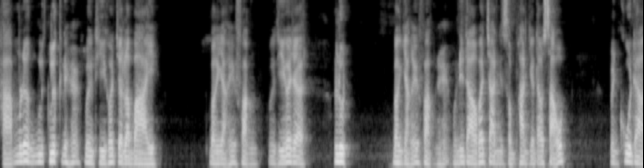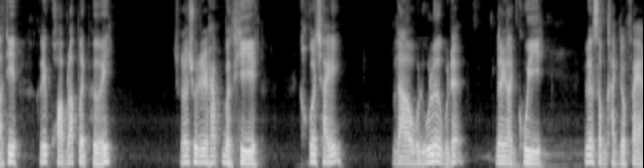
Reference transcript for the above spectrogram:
ถามเรื่องลึกๆนะฮะบางทีเขาจะระบาย บางอย่างให้ฟัง บางทีก็จะหลุด บางอย่างให้ฟังนะฮะวันนี้ดาวพระจันทร์สัมพันธ์กับดาวเสาร์เป็นคู่ดาวที่เรียกความลับเปิดเผยฉะนั้นช่วงนี้นะครับบางทีเขาก็ใช้ดาวรู้เลิกแบบนี้ในการคุยเรื่องสำคัญกับแฟน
